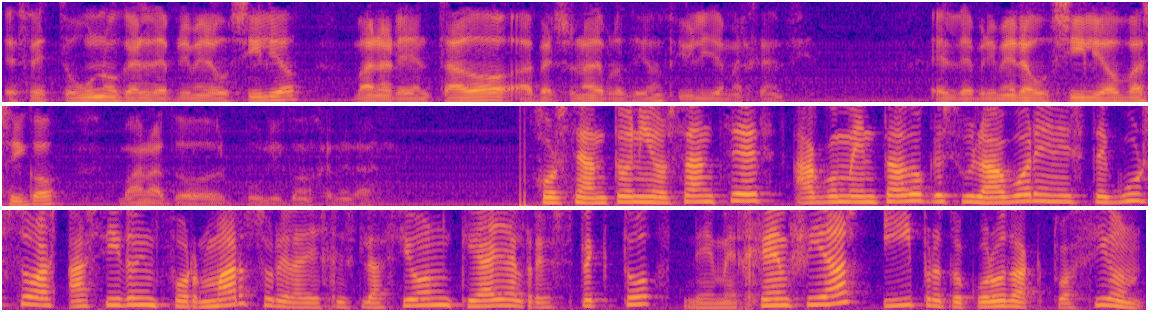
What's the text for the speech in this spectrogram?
excepto uno que es el de primer auxilio, van orientados a personas de protección civil y emergencia. El de primer auxilio básico van a todo el público en general. José Antonio Sánchez ha comentado que su labor en este curso ha sido informar sobre la legislación que hay al respecto de emergencias y protocolo de actuación.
